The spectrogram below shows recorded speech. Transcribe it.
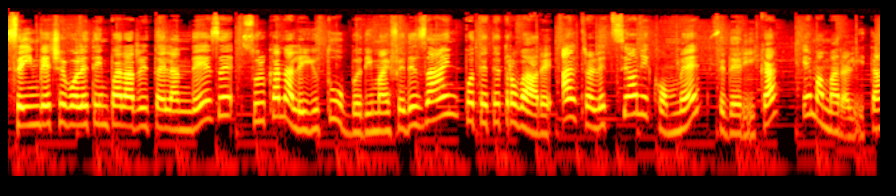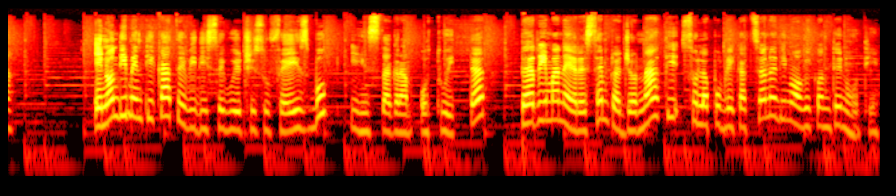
Se invece volete imparare il thailandese, sul canale YouTube di MyFedesign potete trovare altre lezioni con me, Federica e Mamma Ralita. E non dimenticatevi di seguirci su Facebook, Instagram o Twitter per rimanere sempre aggiornati sulla pubblicazione di nuovi contenuti.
